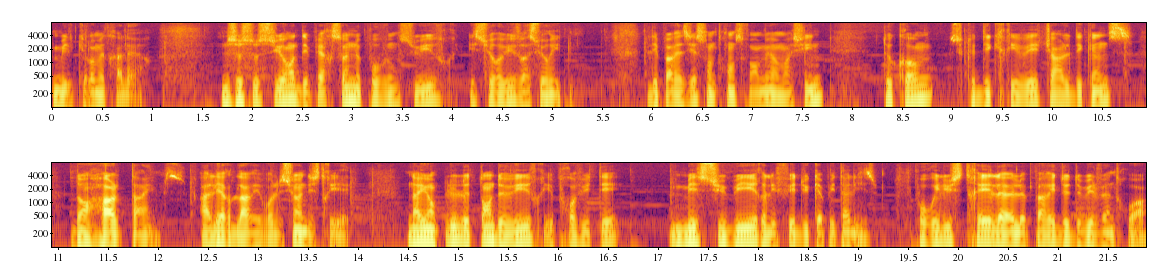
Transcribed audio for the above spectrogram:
1000 km à l'heure. Ne se souciant des personnes ne pouvant suivre et survivre à ce rythme. Les Parisiens sont transformés en machines, tout comme ce que décrivait Charles Dickens dans Hard Times, à l'ère de la révolution industrielle. N'ayant plus le temps de vivre et profiter, mais subir l'effet du capitalisme. Pour illustrer le, le Paris de 2023,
